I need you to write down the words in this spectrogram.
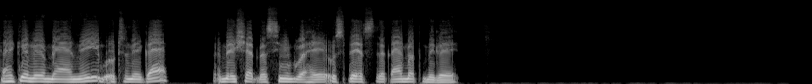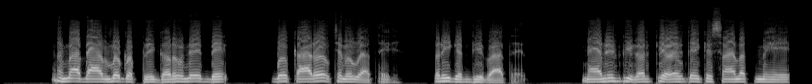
ताकि वे मैमीन उठने का हमेशा नसीब रहे उसमें इस्तकामत मिले। हमारे लोग अपने घरों में बे बेकार चले जाते हैं। बड़ी गंदी बात है। मैरिड की घर की औरतें की सामत में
